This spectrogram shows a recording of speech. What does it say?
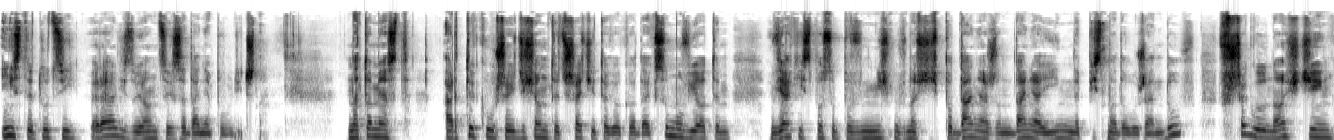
instytucji realizujących zadania publiczne. Natomiast artykuł 63 tego kodeksu mówi o tym, w jaki sposób powinniśmy wnosić podania, żądania i inne pisma do urzędów. W szczególności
